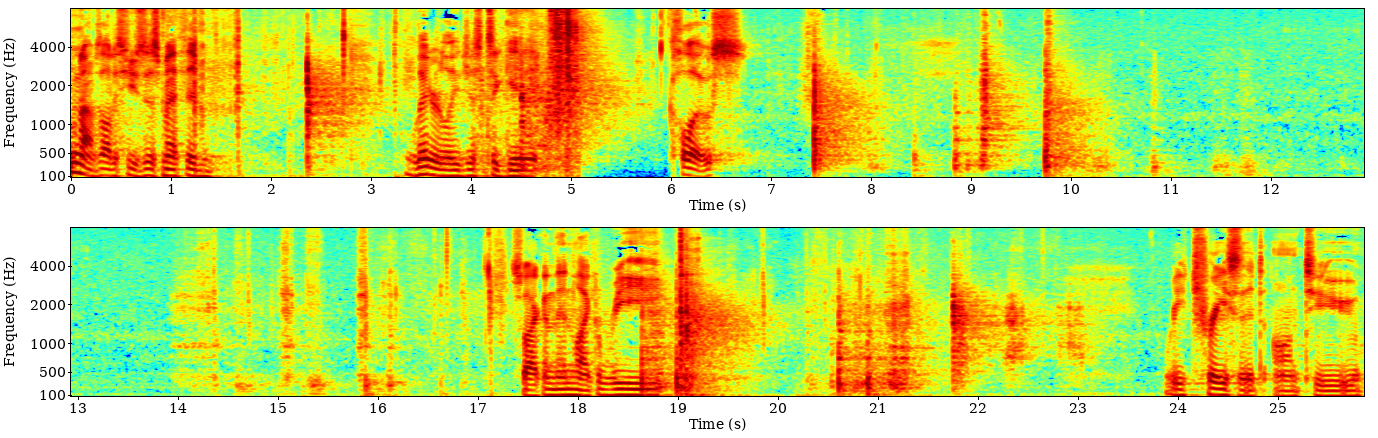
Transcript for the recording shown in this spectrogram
Sometimes I'll just use this method literally just to get it close. So I can then like re retrace it onto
